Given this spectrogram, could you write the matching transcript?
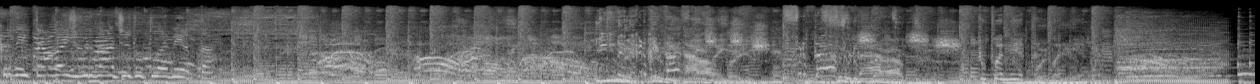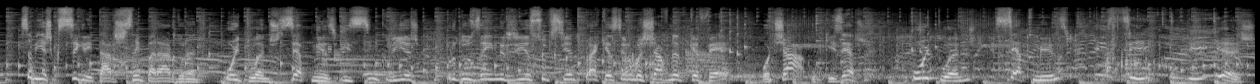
Inacreditáveis verdades do planeta. Inacreditáveis. Verdades. Do planeta. Sabias que se gritares sem parar durante 8 anos, 7 meses e 5 dias produz a energia suficiente para aquecer uma chávena de café ou de chá, o que quiseres? 8 anos, 7 meses e 5 dias!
